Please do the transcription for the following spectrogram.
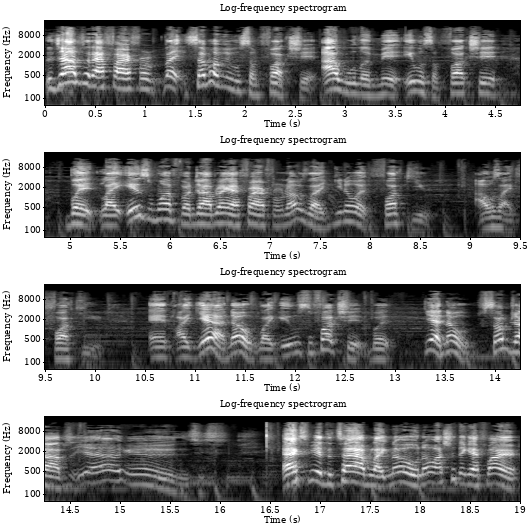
The jobs that I fired from, like some of it was some fuck shit. I will admit it was some fuck shit. But like it's one for job that I got fired from. I was like, you know what? Fuck you. I was like, fuck you. And like, yeah, no, like it was some fuck shit. But yeah, no, some jobs, yeah, yeah. Ask me at the time, like, no, no, I shouldn't have got fired.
